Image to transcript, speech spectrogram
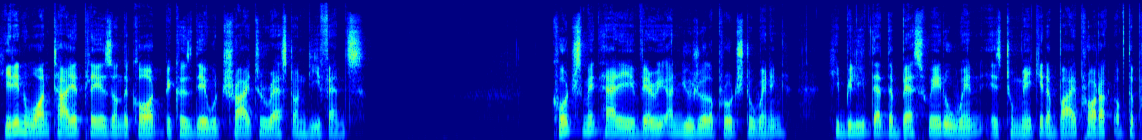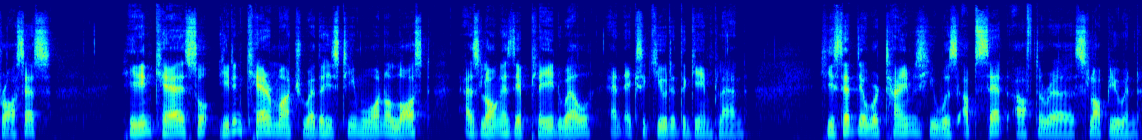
He didn't want tired players on the court because they would try to rest on defense. Coach Smith had a very unusual approach to winning. He believed that the best way to win is to make it a byproduct of the process. He didn't care so he didn't care much whether his team won or lost as long as they played well and executed the game plan. He said there were times he was upset after a sloppy win.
